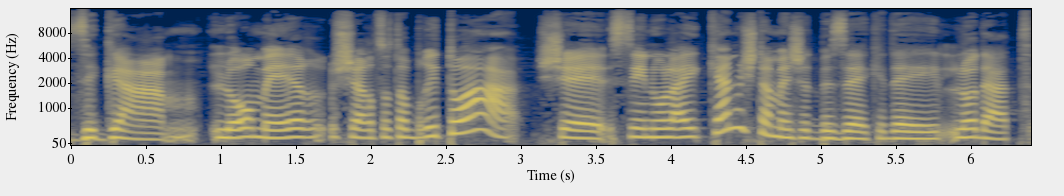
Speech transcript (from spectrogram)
זה גם לא אומר שארצות הברית טועה, שסין אולי כן משתמשת בזה כדי, לא יודעת,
